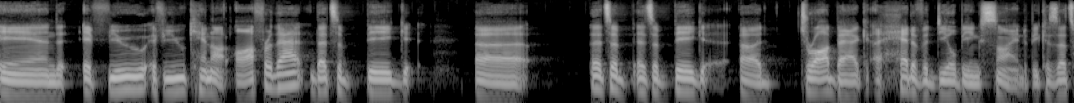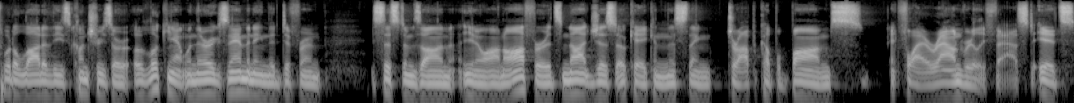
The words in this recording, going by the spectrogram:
and if you if you cannot offer that, that's a big uh, that's a it's a big uh, drawback ahead of a deal being signed because that's what a lot of these countries are, are looking at when they're examining the different systems on you know on offer. It's not just okay, can this thing drop a couple bombs and fly around really fast? It's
